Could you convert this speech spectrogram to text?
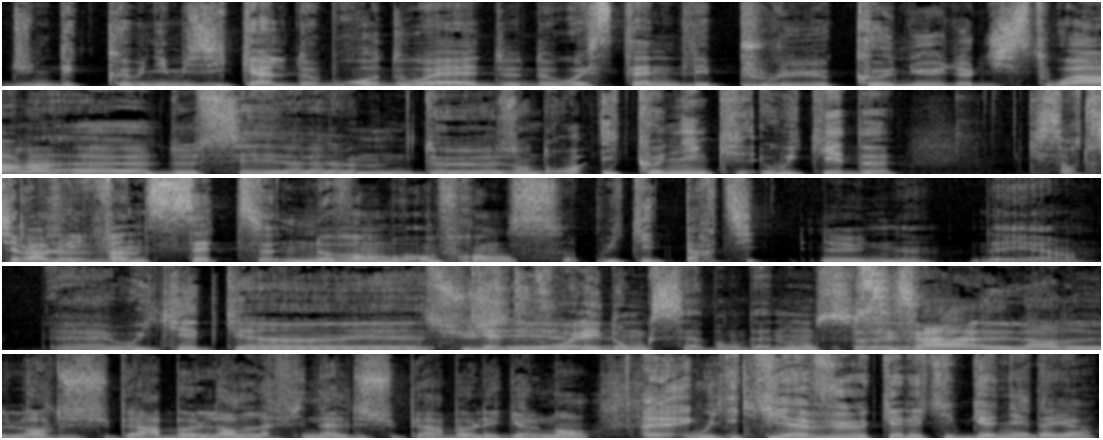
d'une des comédies musicales de Broadway, de, de West End les plus connues de l'histoire euh, de ces euh, deux endroits iconiques. Wicked, qui sortira le fait. 27 novembre en France. Wicked partie 1, d'ailleurs. Euh, Wicked, qui est un, Qui sujet. a dévoilé euh, donc sa bande-annonce. C'est ça, euh, lors, de, lors du Super Bowl, lors de la finale du Super Bowl également. Euh, Qui a vu quelle équipe gagner d'ailleurs?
